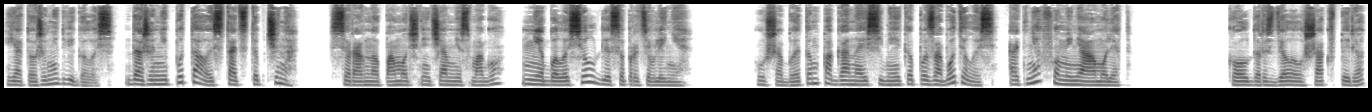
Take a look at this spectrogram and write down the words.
Я тоже не двигалась, даже не пыталась стать стопчина. Все равно помочь ничем не смогу, не было сил для сопротивления. Уж об этом поганая семейка позаботилась, отняв у меня амулет. Колдер сделал шаг вперед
